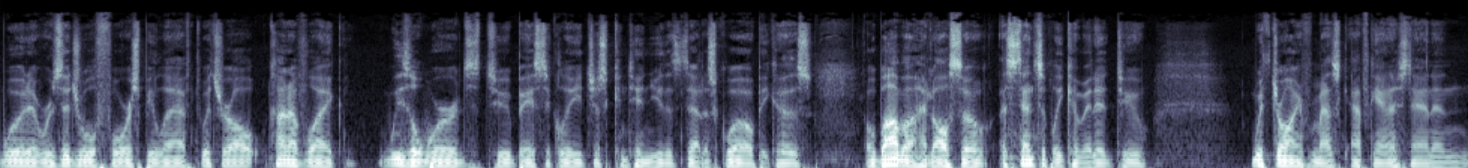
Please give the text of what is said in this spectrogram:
Would a residual force be left? Which are all kind of like weasel words to basically just continue the status quo because Obama had also ostensibly committed to withdrawing from Afghanistan, and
